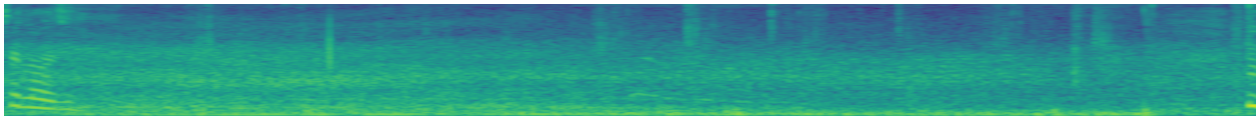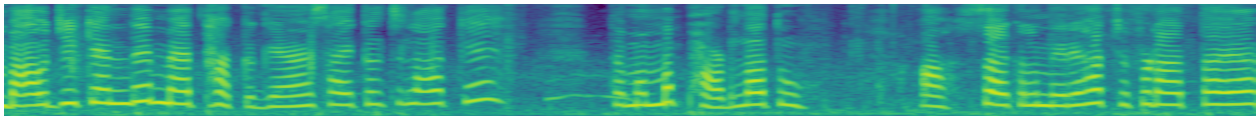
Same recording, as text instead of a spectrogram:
ਚਲੋ ਜੀ। ਬਾਊ ਜੀ ਕਹਿੰਦੇ, ਮੈਂ ਥੱਕ ਗਿਆ ਸਾਈਕਲ ਚਲਾ ਕੇ, ਤੇ ਮੰਮਾ ਫੜ ਲਾ ਤੂੰ। ਆ, ਸਾਈਕਲ ਮੇਰੇ ਹੱਥ 'ਚ ਫੜਾਤਾ ਆ,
